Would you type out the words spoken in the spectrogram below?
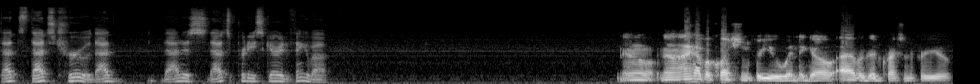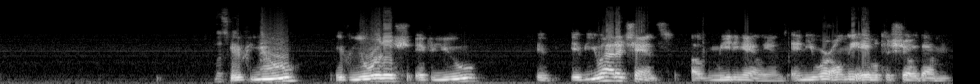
That's that's true. That that is that's pretty scary to think about. Now, now I have a question for you, Wendigo. I have a good question for you. Let's. If you if you were to sh- if you if if you had a chance of meeting aliens and you were only able to show them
